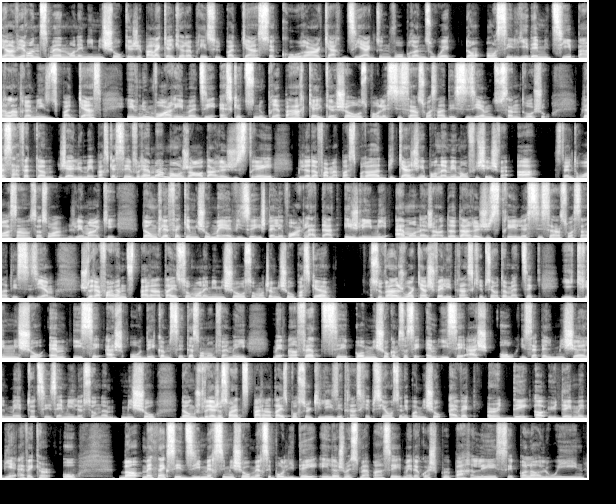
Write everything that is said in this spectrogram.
Il y a environ une semaine, mon ami Michaud, que j'ai parlé à quelques reprises sur le podcast, ce coureur cardiaque du Nouveau-Brunswick, dont on s'est lié d'amitié par l'entremise du podcast, est venu me voir et il m'a dit Est-ce que tu nous prépares quelque chose pour le 666e du Centro Show Puis là, ça a fait comme j'ai allumé parce que c'est vraiment mon genre d'enregistrer, puis là, de faire ma post-prod. Puis quand je viens pour nommer mon fichier, je fais Ah, c'était le 300 ce soir, je l'ai manqué. Donc, le fait que Michaud m'ait avisé, je suis allé voir la date et je l'ai mis à mon agenda d'enregistrer le 666e. Je voudrais faire une petite parenthèse sur mon ami Michaud, sur mon chum Michaud, parce que souvent, je vois quand je fais les transcriptions automatiques, il écrit Michaud, M-I-C-H-O-D, comme c'était son nom de famille. Mais en fait, c'est pas Michaud comme ça, c'est M-I-C-H-O. Il s'appelle Michel, mais tous ses amis le surnomment Michaud. Donc, je voudrais juste faire la petite parenthèse pour ceux qui lisent les transcriptions. Ce n'est pas Michaud avec un D, A-U-D, mais bien avec un O. Bon, maintenant que c'est dit, merci Michaud, merci pour l'idée. Et là, je me suis mis à penser, mais de quoi je peux parler? C'est pas l'Halloween.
